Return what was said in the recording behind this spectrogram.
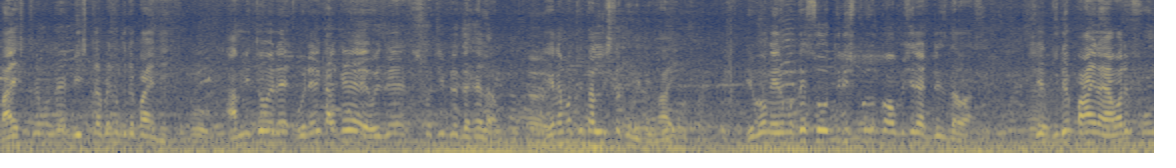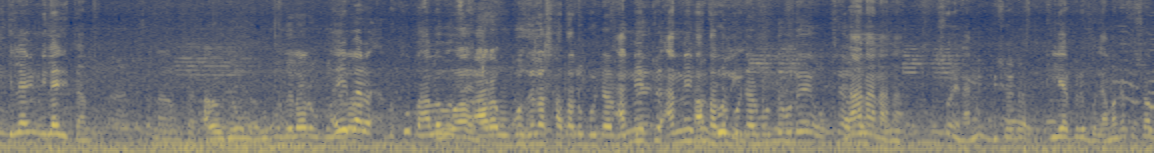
বাইশটার মধ্যে বিশটা পাইছে দুটো পাইনি। আমি তো ওটা ওটাই কালকে ওই যে সচিবরে দেখালাম। হ্যাঁ। এখানে আমার তেতাল্লিশটা কমিটি ভাই। এবং এর মধ্যে চৌত্রিশ পর্যন্ত অফিসের অ্যাড্রেস দেওয়া আছে। সে দুটো পায় না আমার ফোন দিলে আমি মিলাই দিতাম। আর ওই যে উপজেলার উপজেলা খুব ভালো বলছেন। আর উপজেলা সাতানব্বইটার আমি একটু- আমি একটু বলি। মধ্যে বলে হচ্ছে না না না না। শোনেন আমি বিষয়টা ক্লিয়ার করে বলি। আমার কাছে সব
